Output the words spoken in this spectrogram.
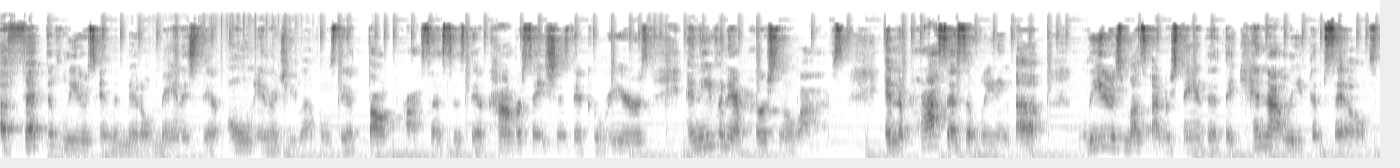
Effective leaders in the middle manage their own energy levels, their thought processes, their conversations, their careers, and even their personal lives. In the process of leading up, leaders must understand that they cannot lead themselves.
